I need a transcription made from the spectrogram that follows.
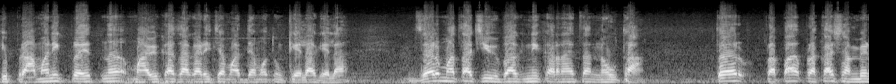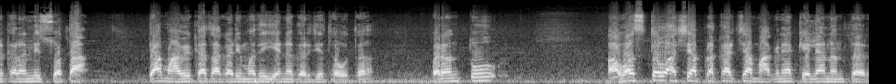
ही प्रामाणिक प्रयत्न महाविकास आघाडीच्या माध्यमातून केला गेला. जर मताची विभागणी करण्याचा नव्हता तर प्रपा प्रकाश आंबेडकरांनी स्वतः त्या महाविकास आघाडीमध्ये येणं गरजेचं होतं. परंतु अवास्तव अशा प्रकारच्या मागण्या केल्यानंतर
